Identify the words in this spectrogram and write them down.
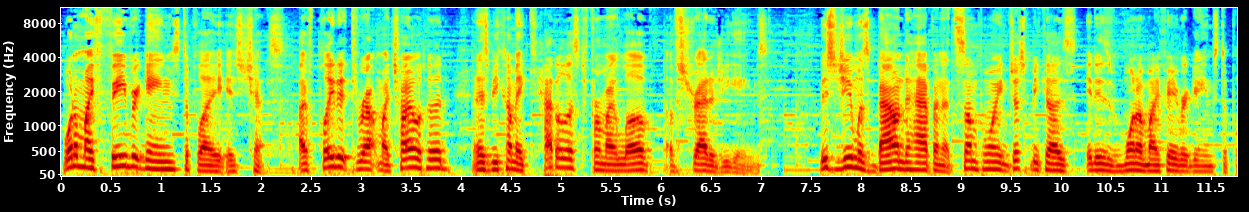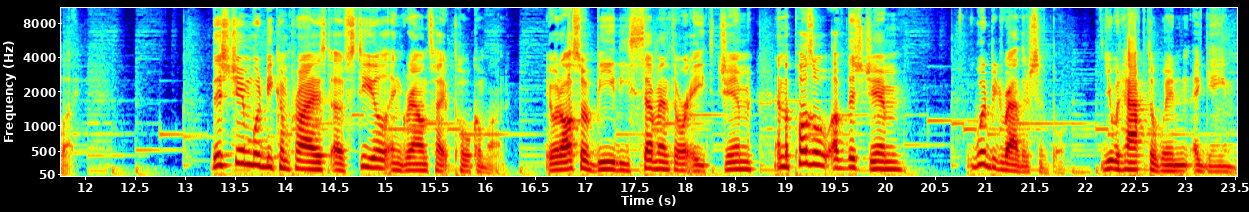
One of my favorite games to play is chess. I've played it throughout my childhood, and has become a catalyst for my love of strategy games. This gym was bound to happen at some point just because it is one of my favorite games to play. This gym would be comprised of steel and ground type Pokemon. It would also be the 7th or 8th gym, and the puzzle of this gym would be rather simple. You would have to win a game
